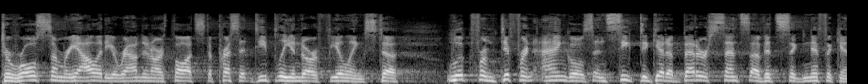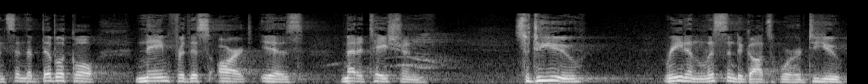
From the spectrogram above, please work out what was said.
to roll some reality around in our thoughts, to press it deeply into our feelings, to look from different angles and seek to get a better sense of its significance And the biblical name for this art is meditation. So, do you read and listen to God's word? Do you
